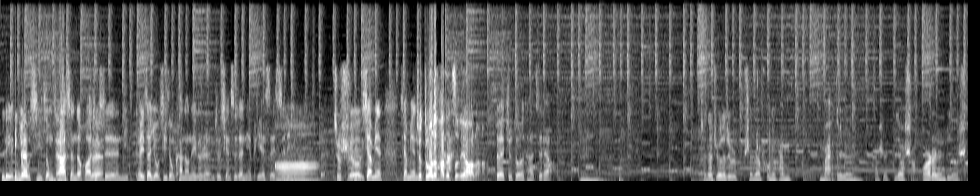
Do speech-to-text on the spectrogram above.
另游戏中插身的话，就是你可以在游戏中看到那个人，就显示在你的 PSS 里面。啊，对，就是下面下面就多了他的资料了。对，就多了他的资料。嗯，真的觉得就是身边朋友还买的人还是比较少，玩的人比较少。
